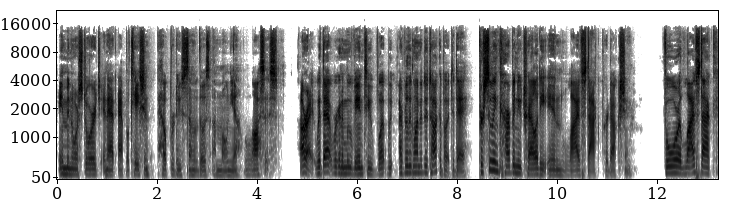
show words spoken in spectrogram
in manure storage, and at application to help reduce some of those ammonia losses. All right, with that, we're going to move into what we, I really wanted to talk about today pursuing carbon neutrality in livestock production. For livestock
